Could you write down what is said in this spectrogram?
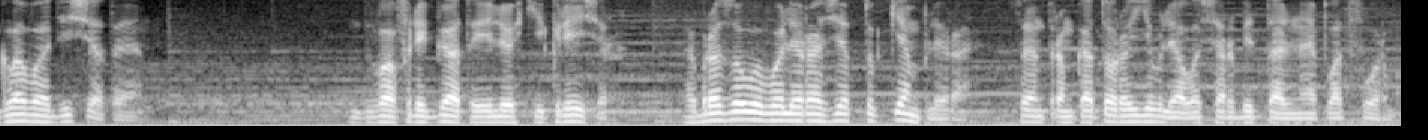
Глава 10. Два фрегата и легкий крейсер образовывали розетту Кемплера, центром которой являлась орбитальная платформа.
